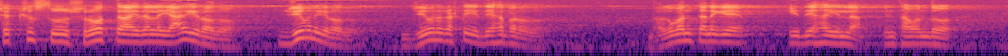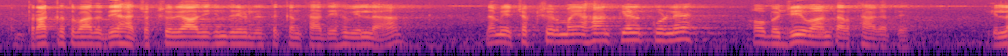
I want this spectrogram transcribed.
ಚಕ್ಷುಸ್ಸು, ಶ್ರೋತ್ರ ಇದೆಲ್ಲ ಯಾರಿಗಿರೋದು ಜೀವನಿಗಿರೋದು ಜೀವನಿಗಷ್ಟೇ ಈ ದೇಹ ಬರೋದು. ಭಗವಂತನಿಗೆ ಈ ದೇಹ ಇಲ್ಲ. ಇಂಥ ಒಂದು ಪ್ರಾಕೃತವಾದ ದೇಹ ಚಕ್ಷುರಾದಿ ಇಂದ್ರಿಯಗಳಿರ್ತಕ್ಕಂಥ ದೇಹವಿಲ್ಲ ನಮಗೆ ಚಕ್ಷುರ್ಮಯ ಅಂತ ಕೇಳಿದ ಕೂಡಲೇ ಒಬ್ಬ ಜೀವ ಅಂತ ಅರ್ಥ ಆಗತ್ತೆ. ಇಲ್ಲ,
